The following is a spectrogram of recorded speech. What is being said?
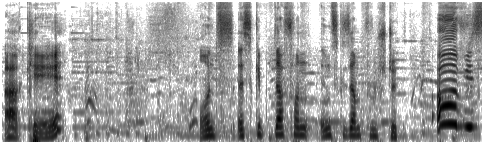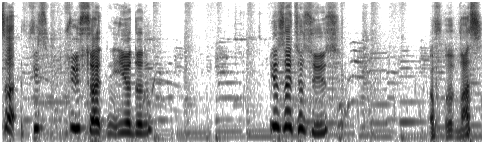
Okay. Und es gibt davon insgesamt fünf Stück. Oh, wie, wie süß seid ihr denn? Ihr seid ja süß. Auf, äh, was?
